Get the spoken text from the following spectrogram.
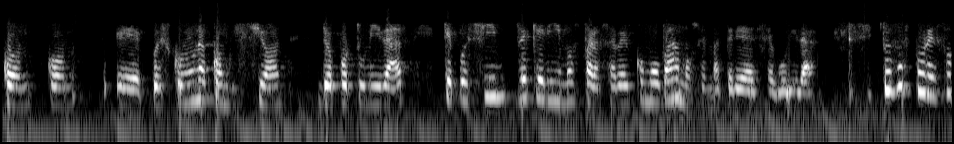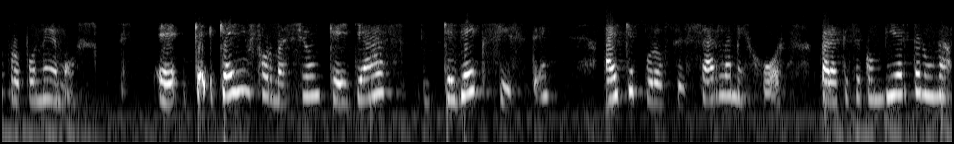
con, eh, pues con una condición de oportunidad que pues sí requerimos para saber cómo vamos en materia de seguridad. Entonces por eso proponemos eh, que, que, hay información que ya, que ya existe, hay que procesarla mejor para que se convierta en una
